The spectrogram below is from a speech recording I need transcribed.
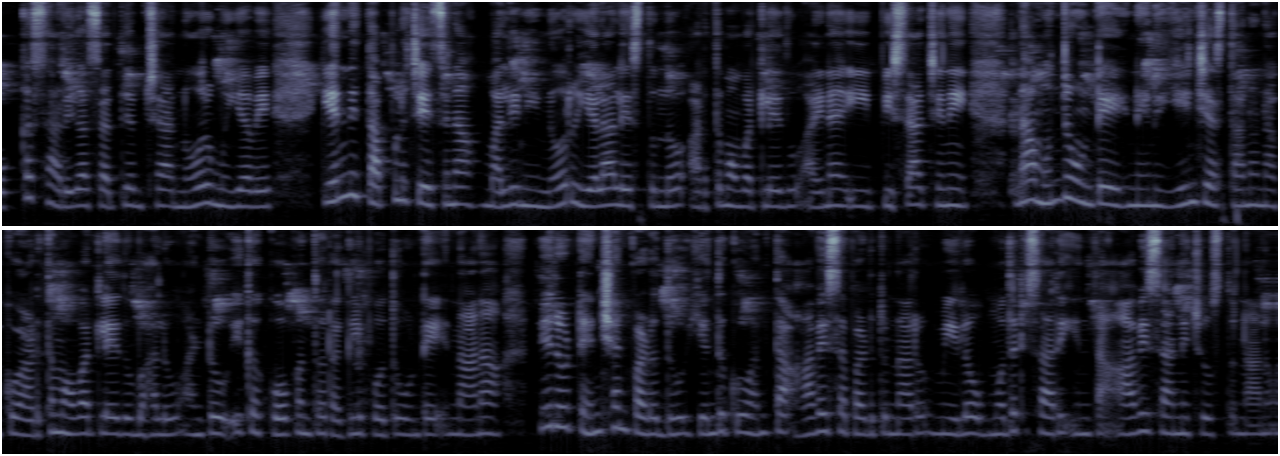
ఒక్కసారిగా సత్యం చా నోరు ముయ్యవే. ఎన్ని తప్పులు చేసినా మళ్ళీ నీ నోరు ఎలా లేస్తుందో అర్థం అవ్వట్లేదు అయినా ఈ పిశాచిని నా ముందు ఉంటే నేను ఏం చేస్తానో నాకు అర్థం అవ్వట్లేదు బాలు అంటూ ఇక కోపంతో రగిలిపోతూ ఉంటే నానా మీరు టెన్షన్ పడొద్దు. ఎందుకు అంత ఆవేశపడుతున్నారు? మీలో మొదటిసారి ఇంత ఆవేశాన్ని చూస్తున్నాను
